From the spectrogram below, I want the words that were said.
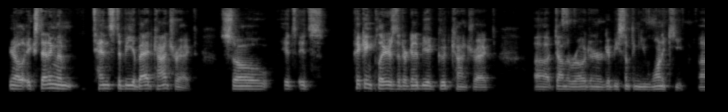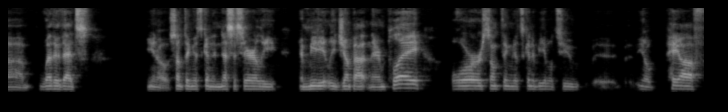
you know extending them tends to be a bad contract so it's it's picking players that are going to be a good contract uh, down the road and are going to be something you want to keep um, whether that's you know something that's going to necessarily immediately jump out in there and play or something that's going to be able to uh, you know pay off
